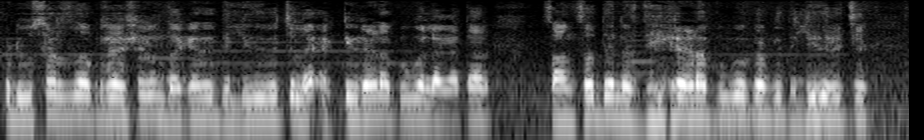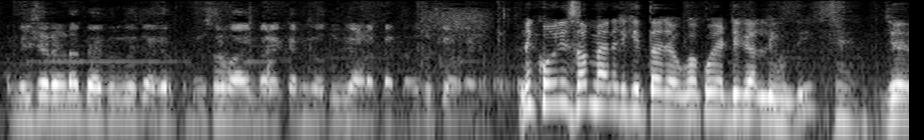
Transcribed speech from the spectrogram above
ਪ੍ਰੋਡਿਊਸਰਸ ਦਾ ਪ੍ਰੈਸ਼ਰ ਹੁੰਦਾ ਕਹਿੰਦੇ ਦਿੱਲੀ ਦੇ ਵਿੱਚ ਐਕਟਿਵ ਰਹਿਣਾ ਪਊਗਾ ਲਗਾਤਾਰ ਸੰਸਦ ਦੇ ਨਜ਼ਦੀਕ ਰਹਿਣਾ ਪਊਗਾ ਕਿਉਂਕਿ ਦਿੱਲੀ ਦੇ ਵਿੱਚ ਹਮੇਸ਼ਾ ਰਹਿਣਾ ਕਰੂਗਾ ਤੇ ਅਗਰ ਪ੍ਰੋਡਿਊਸਰ ਆਵਾਜ਼ ਮਾਰੇ ਕਰਨਗੇ ਉਦੋਂ ਵੀ ਆਉਣਾ ਪੈਂਦਾ ਉਦੋਂ ਕਿਉਂ ਮੈਨੇਜ ਨਹੀਂ ਕੋਈ ਨਹੀਂ ਸਭ ਮੈਨੇਜ ਕੀਤਾ ਜਾਊਗਾ ਕੋਈ ਐਡੀ ਗੱਲ ਨਹੀਂ ਹੁੰਦੀ। ਜੇ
